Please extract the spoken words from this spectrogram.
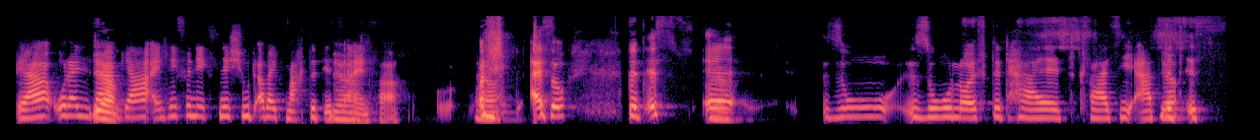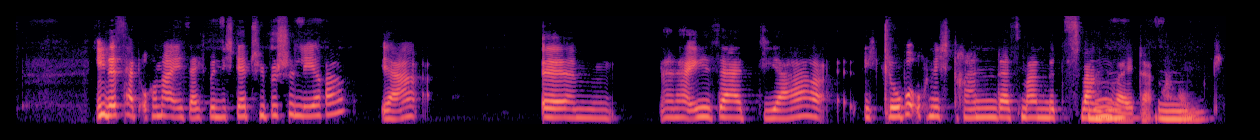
Ja, oder die sagen, ja, ja eigentlich finde ich es nicht gut, aber ich mache das jetzt ja. einfach. Und also, das ist äh, so, so läuft das halt quasi ab. Das ist, Ines hat auch immer gesagt, ich bin nicht der typische Lehrer. Ja. Ähm, dann habe ich gesagt, ja, ich glaube auch nicht dran, dass man mit Zwang mhm. weiterkommt.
